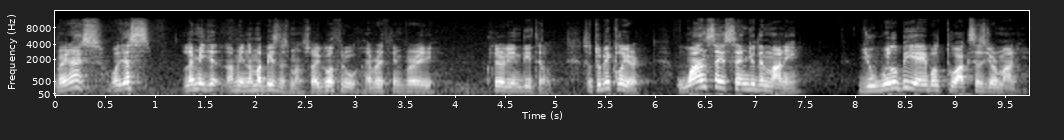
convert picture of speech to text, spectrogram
Very nice. Well, just let me, I mean, I'm a businessman, so I go through everything very clearly in detail. So to be clear, once I send you the money, you will be able to access your money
